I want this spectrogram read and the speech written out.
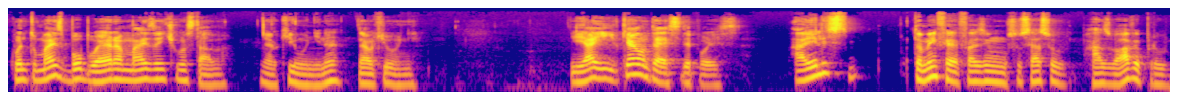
quanto mais bobo era, mais a gente gostava. É o que une, né? É o que une. E aí, o que acontece depois? Aí eles também fa- fazem um sucesso razoável pro,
